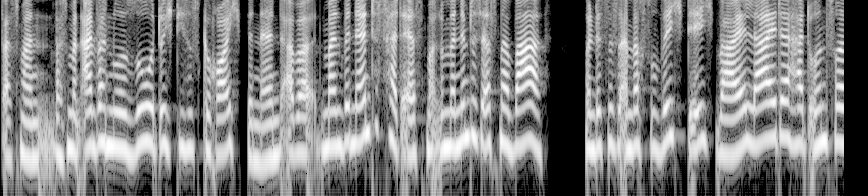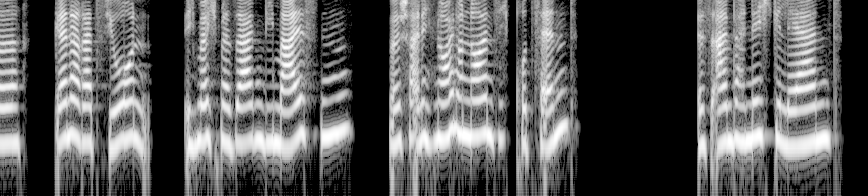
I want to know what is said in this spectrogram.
was man, was man einfach nur so durch dieses Geräusch benennt. Aber man benennt es halt erstmal und man nimmt es erstmal wahr. Und das ist einfach so wichtig, weil leider hat unsere Generation, ich möchte mal sagen, die meisten, wahrscheinlich 99 Prozent, es einfach nicht gelernt,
